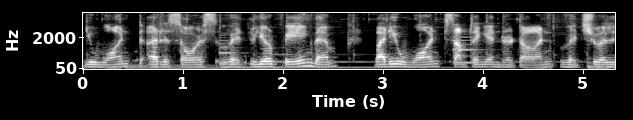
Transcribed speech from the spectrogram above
you want a resource where you're paying them but you want something in return which will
